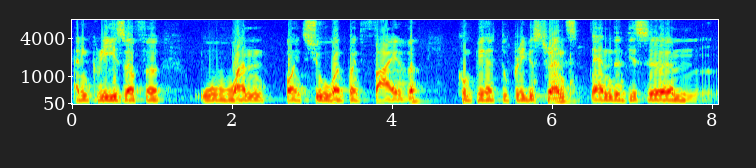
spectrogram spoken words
an increase of uh, 1.2, 1.5 compared to previous trends. And this, um,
